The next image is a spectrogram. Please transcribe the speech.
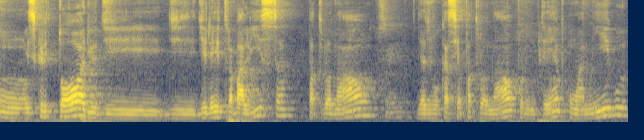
um escritório de, de direito trabalhista patronal, Sim. de advocacia patronal por um tempo, com um amigo,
